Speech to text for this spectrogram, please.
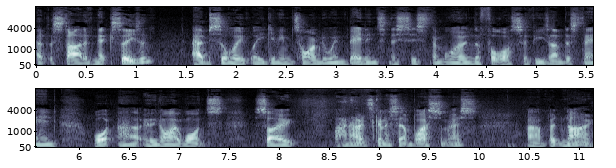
at the start of next season? Absolutely. Give him time to embed into the system, learn the philosophies, understand what uh, Unai wants. So I know it's going to sound blasphemous, uh, but no,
